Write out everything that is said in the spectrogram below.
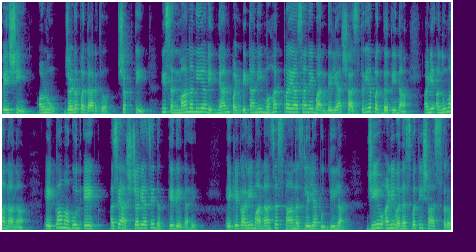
पेशी अणू जडपदार्थ शक्ती ही सन्माननीय विज्ञान पंडितांनी महत्प्रयासाने बांधलेल्या शास्त्रीय पद्धतींना आणि अनुमानांना एकामागून एक असे आश्चर्याचे धक्के देत आहे. एकेकाळी मानाचं स्थान असलेल्या बुद्धीला जीव आणि वनस्पतीशास्त्र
